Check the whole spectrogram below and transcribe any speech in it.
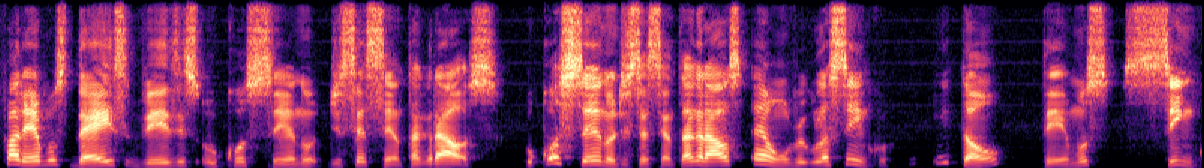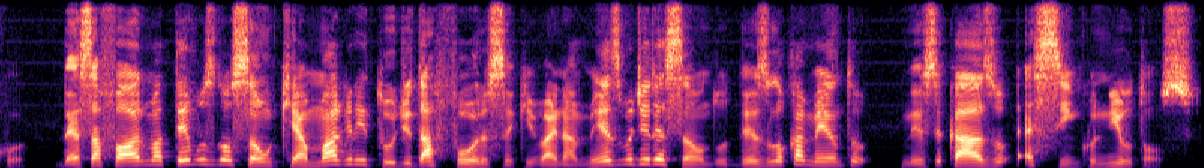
Faremos 10 vezes o cosseno de 60 graus. O cosseno de 60 graus é 1,5, então temos 5. Dessa forma, temos noção que a magnitude da força que vai na mesma direção do deslocamento, nesse caso, é 5 newtons.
